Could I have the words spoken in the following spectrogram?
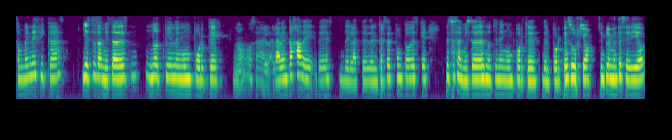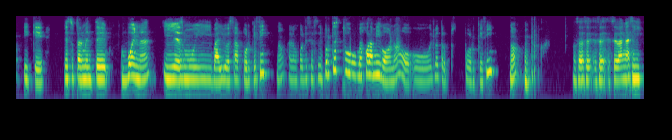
son benéficas y estas amistades no tienen un porqué, ¿no? O sea, la, ventaja de, de, de la, del tercer punto es que estas amistades no tienen un porqué del por qué surgió, simplemente se dio y que es totalmente buena y es muy valiosa porque sí, ¿no? A lo mejor dices, ¿y por qué es tu mejor amigo, no? O, el otro, pues porque sí, ¿no? O sea, se, dan así.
